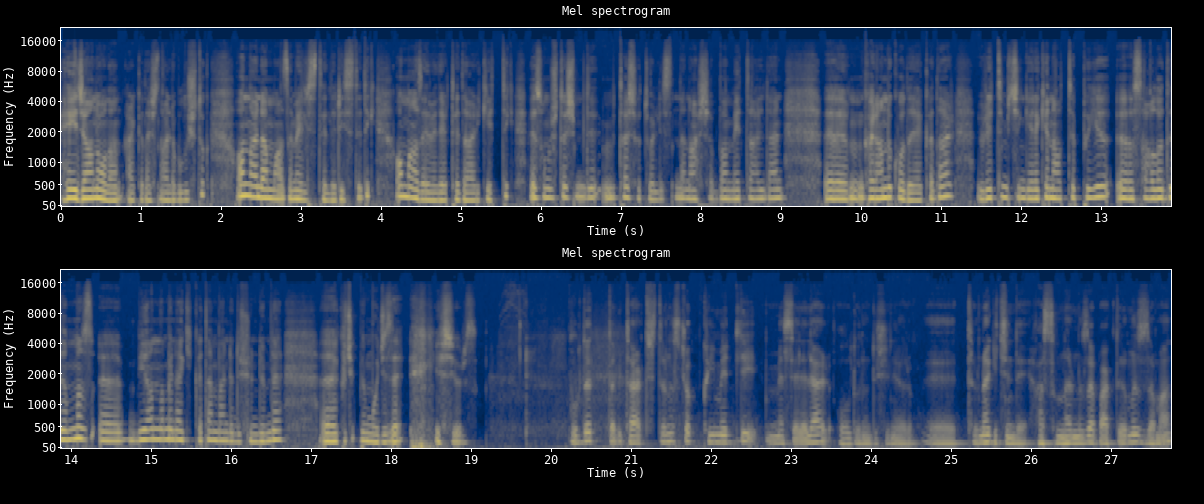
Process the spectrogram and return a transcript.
heyecanı olan arkadaşlarla buluştuk. Onlardan malzeme listeleri istedik. O malzemeleri tedarik ettik ve sonuçta şimdi taş atölyesinden ahşaba, metalden e, karanlık odaya kadar üretim için gereken altyapıyı e, sağladığımız e, bir anlamıyla hakikaten ben de düşündüğümde e, küçük bir mucize yaşıyoruz. Burada tabii tartıştığınız çok kıymetli meseleler olduğunu düşünüyorum. E, tırnak içinde hasımlarınıza baktığımız zaman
